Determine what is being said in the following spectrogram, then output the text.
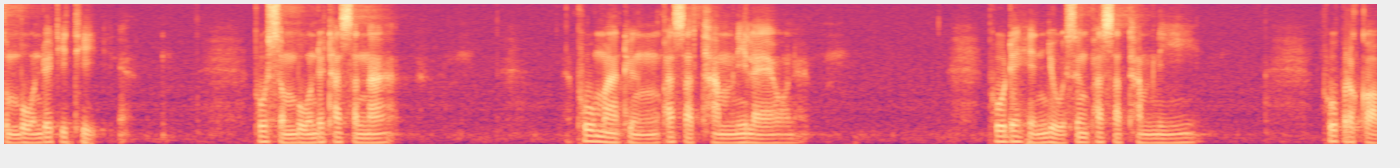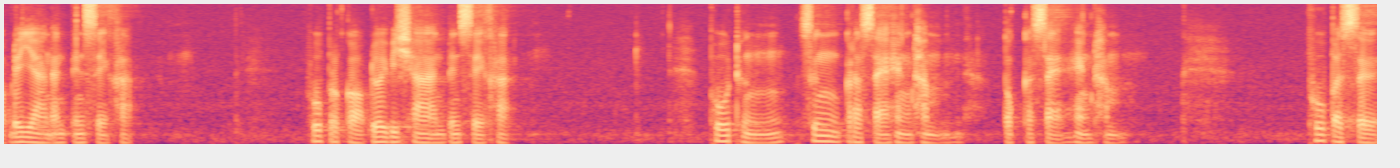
สมบูรณ์ด้วยทิฏฐิเนี่ยผู้สมบูรณ์ด้วยทัศนะ ผู้มาถึงพระสัทธรรมนี้แล้วนะผู้ได้เห็นอยู่ซึ่งพระสัทธรรมนี้ ผู้ประกอบด้วยญาณอันเป็นเสขะ ผู้ประกอบด้วยวิชาอันเป็นเสขะ ผู้ถึงซึ่งกระแสแห่งธรรม ตกกระแสแห่งธรรม ผู้ประเสริฐ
